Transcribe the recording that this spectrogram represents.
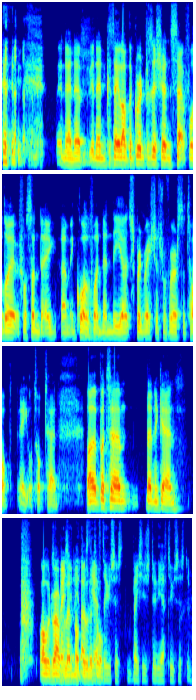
and then uh, and then because they'll have the grid position set for the for Sunday um, in qualifying, and then the uh, sprint race just reverse the top eight or top ten. Uh, but um, then again, I would So rather them not do it at all. F2 system. Basically, just do the F2 system.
